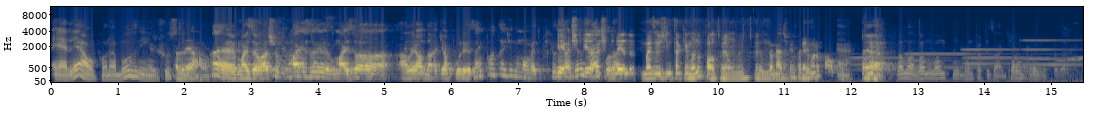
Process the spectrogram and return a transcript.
É leal, pô, não é bonzinho, é justo. É leal. É, mas eu acho Não, mais, não, mais a, a lealdade e a pureza é importante no momento, porque Eu acho é que, eu acho exemplo, né? Mas a gente tá queimando pauta mesmo, né? Eu também acho que a gente tá queimando pauta. É. É. Vamos, vamos, vamos, vamos pro episódio. Vamos pro episódio.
